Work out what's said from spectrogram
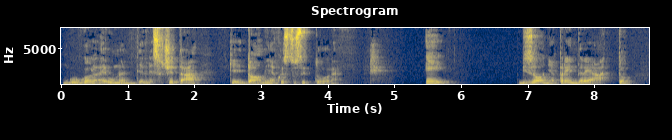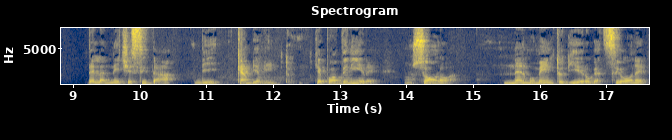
Google è una delle società che domina questo settore e bisogna prendere atto della necessità di cambiamento, che può avvenire non solo nel momento di erogazione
